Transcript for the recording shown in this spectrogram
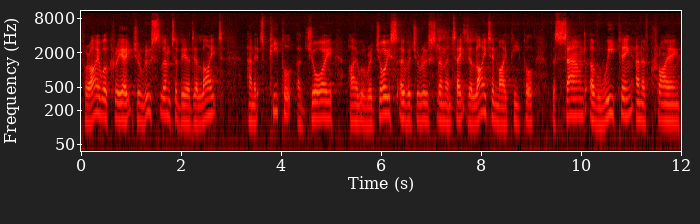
For I will create Jerusalem to be a delight, and its people a joy. I will rejoice over Jerusalem and take delight in my people. The sound of weeping and of crying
